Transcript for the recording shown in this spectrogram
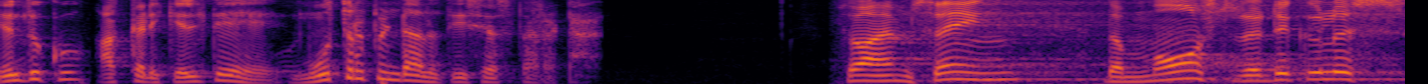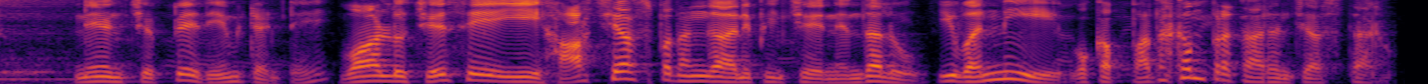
ఎందుకు? అక్కడికెళ్తే మూత్రపిండాలు తీసేస్తారట. So I'm saying the most ridiculous నేను చెప్పేది ఏమిటంటే వాళ్ళు చేసే ఈ హాస్యాస్పదంగా అనిపించే నిందలు ఇవన్నీ ఒక పథకం ప్రకారం చేస్తారు.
